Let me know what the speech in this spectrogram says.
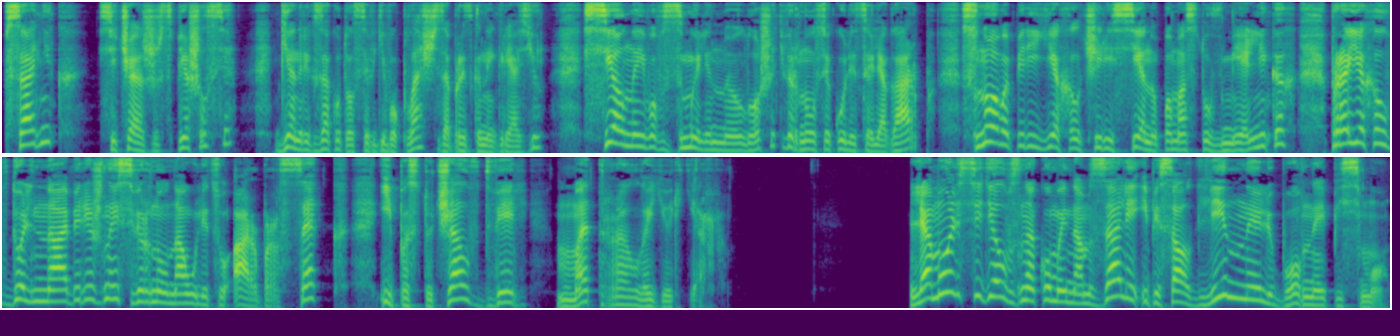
Всадник сейчас же спешился — Генрих закутался в его плащ, забрызганный грязью, сел на его взмыленную лошадь, вернулся к улице Лягарб, снова переехал через Сену по мосту в Мельниках, проехал вдоль набережной, свернул на улицу Арбор-Сек и постучал в дверь мэтра Лаюрьер. Лямоль сидел в знакомой нам зале и писал длинное любовное письмо.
